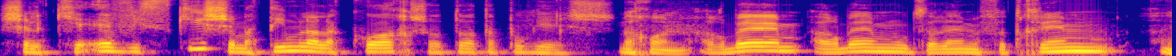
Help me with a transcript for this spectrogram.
של כאב עסקי שמתאים ללקוח שאותו אתה פוגש. נכון הרבה הרבה מוצרי מפתחים אה,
